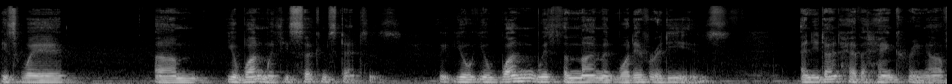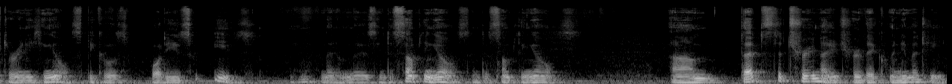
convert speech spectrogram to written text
is where um, you're one with your circumstances. You're, you're one with the moment, whatever it is, and you don't have a hankering after anything else because what is, is. And then it moves into something else, into something else. Um, that's the true nature of equanimity.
